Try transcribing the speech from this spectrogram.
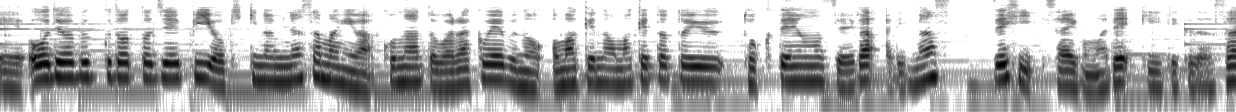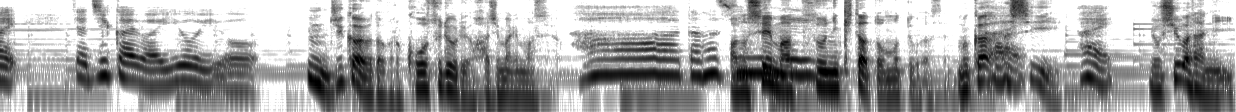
えー、オーディオブックドット JP をお聞きの皆様には、この後、ワラクウェブのおまけのおまけとという特典音声があります。ぜひ最後まで聞いてください。じゃあ次回はいよいよ、うん、次回はだからコース料理が始まりますよ。はあ、楽しみです。あのシェー松尾に来たと思ってください。昔、はい。吉原に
